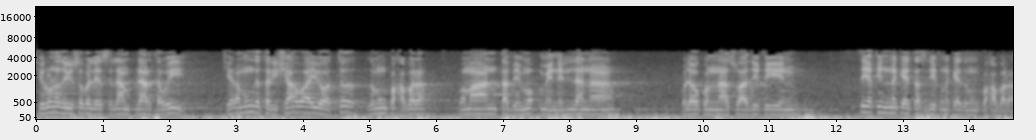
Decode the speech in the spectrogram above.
چې رونه د یوسف علی السلام پلار ته وی چې رمونږ د تریشا وایو ته زمونږ په خبره ومان تب مؤمن لنا ولو كنا صادقين ته یقین نه کې تصدیق نه کې زمونږ په خبره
